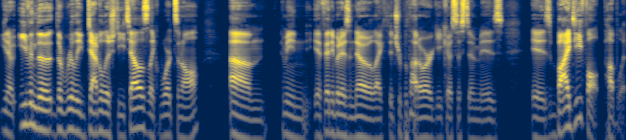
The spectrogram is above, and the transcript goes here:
you know even the the really devilish details, like warts and all. Um, I mean, if anybody doesn't know, like the Drupal.org ecosystem is is by default public,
